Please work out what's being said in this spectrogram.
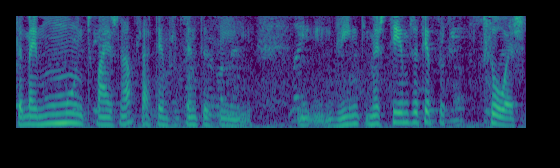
também muito mais não, já temos 220, mas temos até pessoas.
